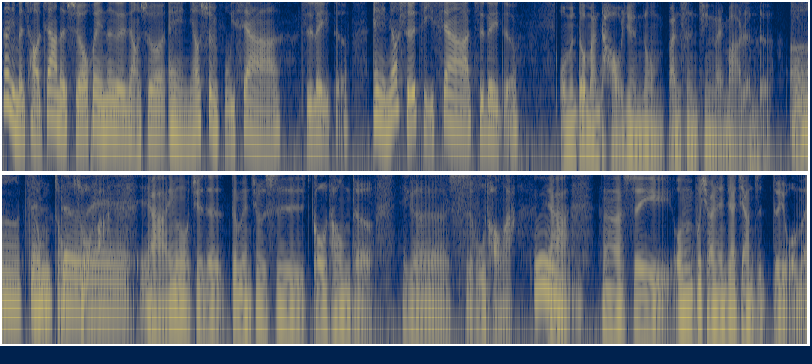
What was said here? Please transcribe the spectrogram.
那你们吵架的时候会那个讲说，哎、你要顺服一下、啊、之类的，哎、你要舍己一下、啊、之类的。我们都蛮讨厌那种搬圣经来骂人的这种、哦，这种这种做法。哎呀，因为我觉得根本就是沟通的一个死胡同啊嗯呀，那所以我们不喜欢人家这样子对我们，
